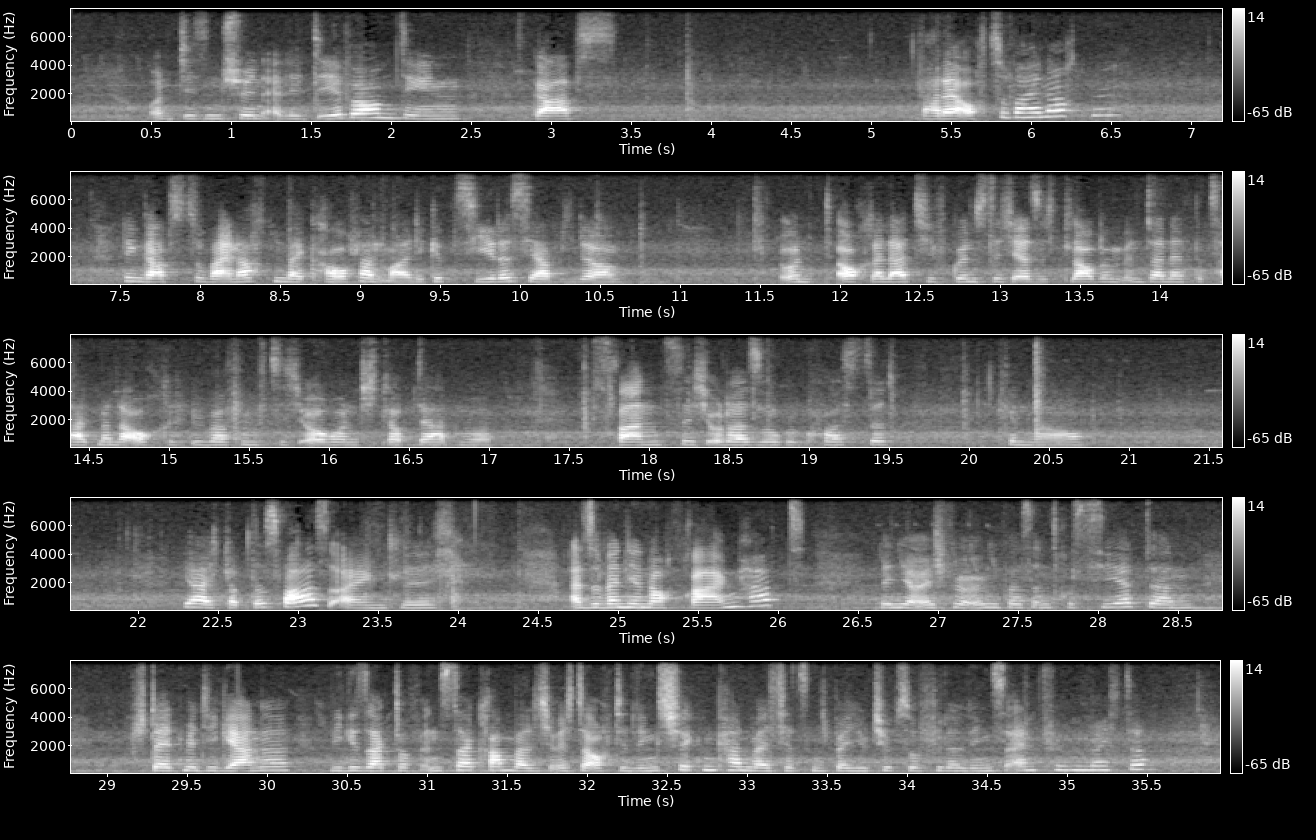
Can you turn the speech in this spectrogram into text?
Und diesen schönen LED-Baum, den gab es. War der auch zu Weihnachten? Den gab es zu Weihnachten bei Kaufland mal. Die gibt es jedes Jahr wieder und auch relativ günstig. Also ich glaube im Internet bezahlt man da auch über 50 Euro und ich glaube der hat nur 20 oder so gekostet. Genau. Ja, ich glaube das war es eigentlich. Also wenn ihr noch Fragen habt, wenn ihr euch für irgendwas interessiert, dann stellt mir die gerne, wie gesagt, auf Instagram, weil ich euch da auch die Links schicken kann, weil ich jetzt nicht bei YouTube so viele Links einfügen möchte.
